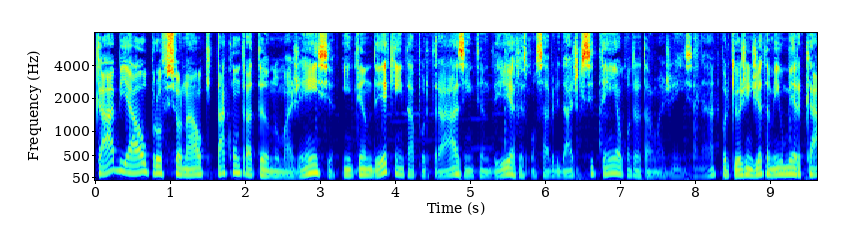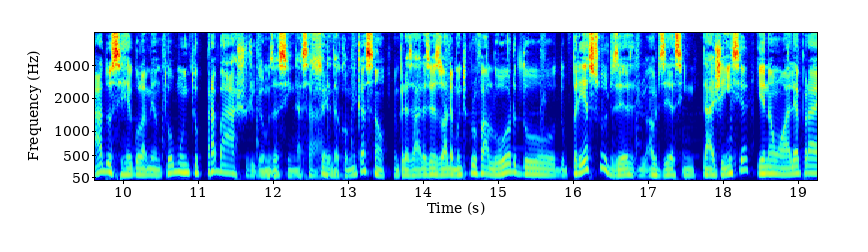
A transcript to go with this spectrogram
Cabe ao profissional que está contratando uma agência entender quem está por trás, entender a responsabilidade que se tem ao contratar uma agência, né? Porque hoje em dia também o mercado se regulamentou muito para baixo, digamos assim, nessa Sim. área da comunicação. O empresário às vezes olha muito para o valor do, do preço, dizer, ao dizer assim, da agência e não olha para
